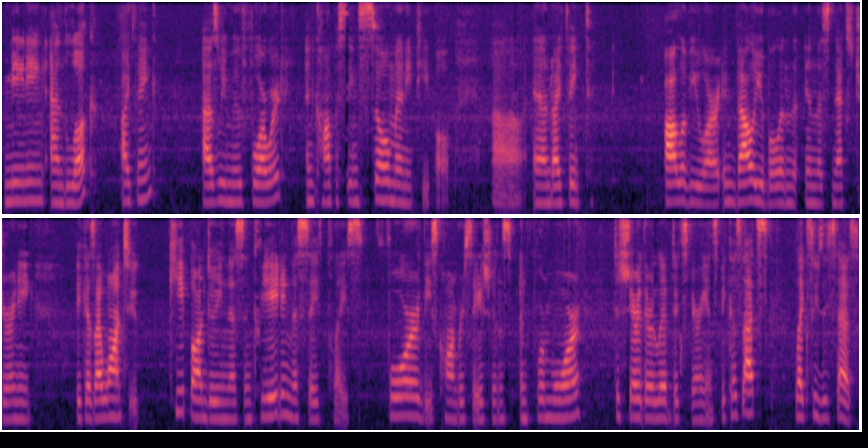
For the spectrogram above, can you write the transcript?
meaning and look, I think, as we move forward, encompassing so many people. Uh, and I think t- all of you are invaluable in, the, in this next journey because I want to keep on doing this and creating this safe place for these conversations and for more to share their lived experience because that's like Susie says,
